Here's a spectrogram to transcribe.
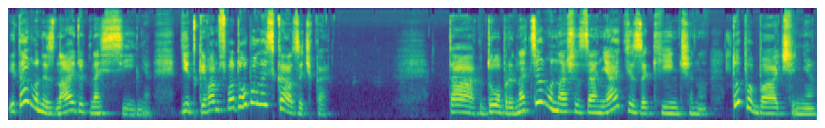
і там вони знайдуть насіння. Дітки, вам сподобалась казочка? Так, добре, на цьому наше заняття закінчено. До побачення.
